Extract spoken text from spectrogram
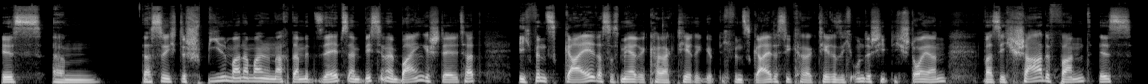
ist, ähm, dass sich das Spiel meiner Meinung nach damit selbst ein bisschen ein Bein gestellt hat. Ich find's geil, dass es mehrere Charaktere gibt. Ich find's geil, dass die Charaktere sich unterschiedlich steuern. Was ich schade fand, ist,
